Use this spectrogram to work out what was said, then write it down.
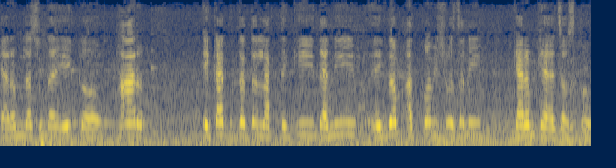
कॅरमला सुद्धा एक फार एकाग्रता लागते की त्यांनी एकदम आत्मविश्वासाने कॅरम खेळायचा असतो.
